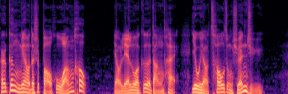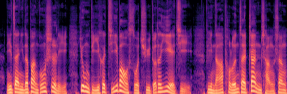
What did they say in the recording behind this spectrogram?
而更妙的是保护王后，要联络各党派，又要操纵选举。你在你的办公室里用笔和急报所取得的业绩，比拿破仑在战场上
